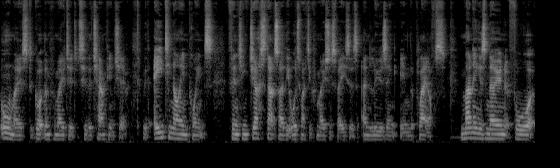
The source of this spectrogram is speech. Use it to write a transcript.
almost got them promoted to the Championship with 89 points, finishing just outside the automatic promotion spaces and losing in the playoffs. Manning is known for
